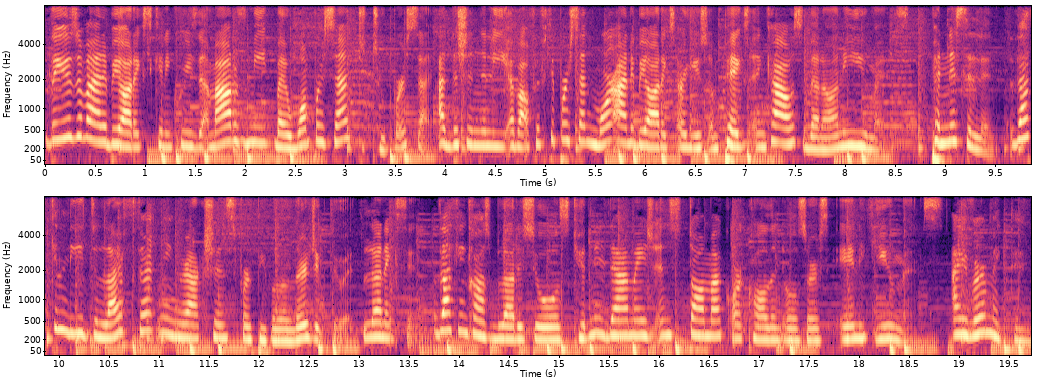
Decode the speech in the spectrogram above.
The use of antibiotics can increase the amount of meat by 1% to 2%. Additionally, about 50% more antibiotics are used on pigs and cows than on humans. Penicillin. That can lead to life-threatening reactions for people allergic to it. Flunixin. That can cause bloody stools, kidney damage, and stomach or colon ulcers in humans. Ivermectin.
